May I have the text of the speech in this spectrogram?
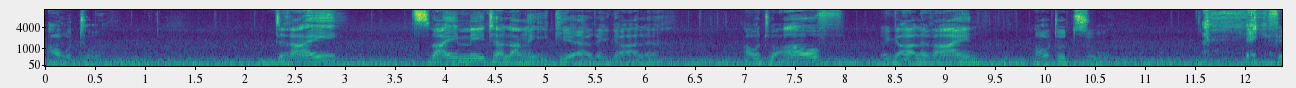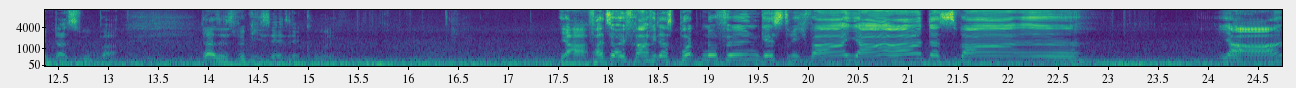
Auto. Drei zwei Meter lange Ikea-Regale. Auto auf, Regale rein, Auto zu. ich finde das super. Das ist wirklich sehr, sehr cool. Ja, falls ihr euch fragt, wie das Pottnuffeln gestrig war, ja, das war. Äh, ja,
